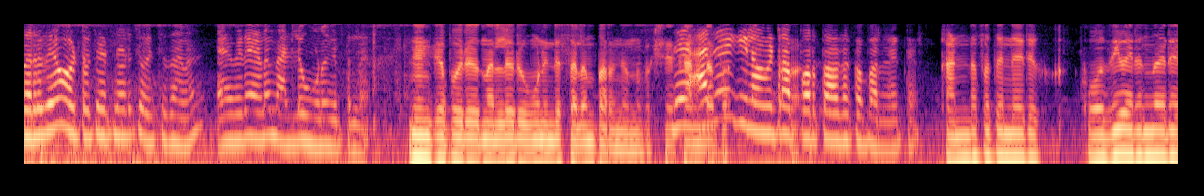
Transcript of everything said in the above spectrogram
വെറുതെ ഓട്ടോ ചേട്ടനോട് ചോദിച്ചതാണ് എവിടെയാണ് നല്ല ഊണ് കിട്ടുന്നത്? ഞങ്ങൾക്ക് അപ്പൊ ഒരു നല്ലൊരു ഊണിന്റെ സ്ഥലം പറഞ്ഞു തന്നു പക്ഷെ അര കിലോമീറ്റർ അപ്പുറത്താന്നൊക്കെ പറഞ്ഞിട്ട്. കണ്ടപ്പോ തന്നെ ഒരു കൊതി വരുന്ന ഒരു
